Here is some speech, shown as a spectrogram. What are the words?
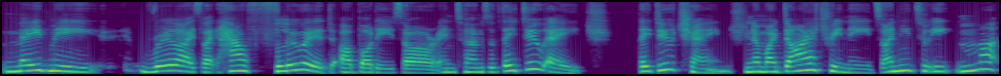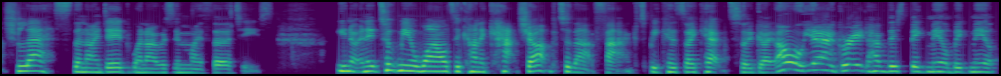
made me realize like how fluid our bodies are in terms of they do age they do change you know my dietary needs i need to eat much less than i did when i was in my 30s you know, and it took me a while to kind of catch up to that fact because I kept sort of going, oh, yeah, great, have this big meal, big meal,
